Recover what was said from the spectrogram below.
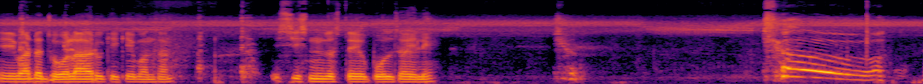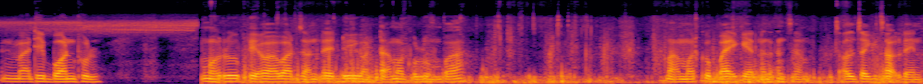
यहीबाट झोलाहरू के के भन्छन्? सिस्नु जस्तै पोल्छ अहिले। अनि माथि बनफुल मरु फेवाबाट झन्डै दुई घन्टामा गुलुम्बा। मामरको बाइक हेर्न जान्छौँ। चल्छ कि चल्दैन?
